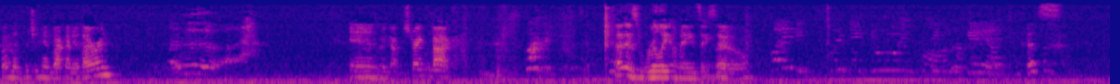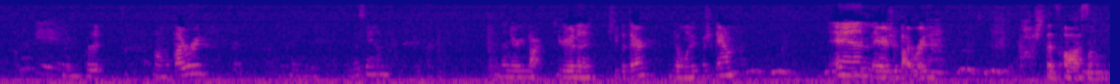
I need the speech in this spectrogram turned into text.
Go ahead and put your hand back on your thyroid. Strength back. That is really amazing. So this. Put it on the thyroid. This hand. And then you're not you're gonna keep it there. Don't let me push it down. And there's your thyroid. Gosh, that's awesome.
